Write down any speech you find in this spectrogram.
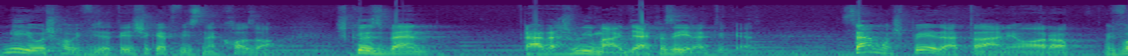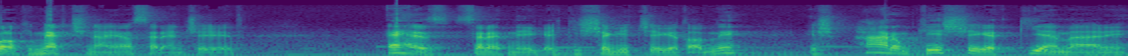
milliós havi fizetéseket visznek haza. És közben ráadásul imádják az életüket. Számos példát találni arra, hogy valaki megcsinálja a szerencséjét. Ehhez szeretnék egy kis segítséget adni, és három készséget kiemelni,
